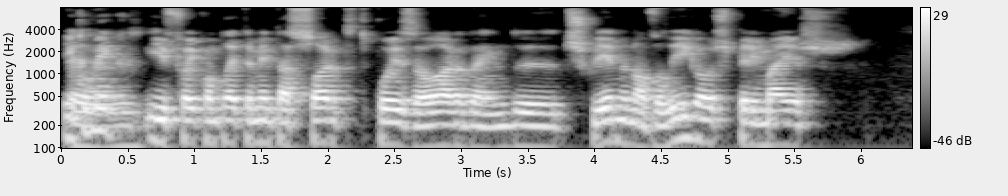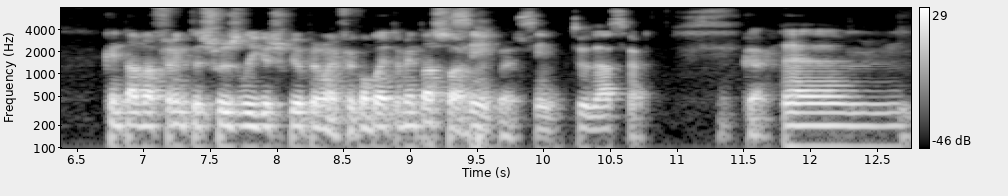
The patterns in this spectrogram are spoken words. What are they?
E, como é Eh, que, e foi completamente à sorte depois a ordem de, de escolher na nova liga ou os primeiros. Quem estava à frente das suas ligas escolheu primeiro? Foi completamente à sorte. sim, depois. sim, tudo à sorte. Ok. Ahm,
